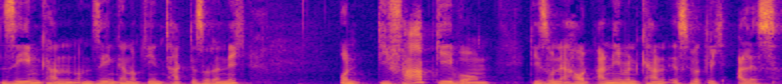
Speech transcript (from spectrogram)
sehen kann und sehen kann, ob die intakt ist oder nicht. Und die Farbgebung, die so eine Haut annehmen kann, ist wirklich alles.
